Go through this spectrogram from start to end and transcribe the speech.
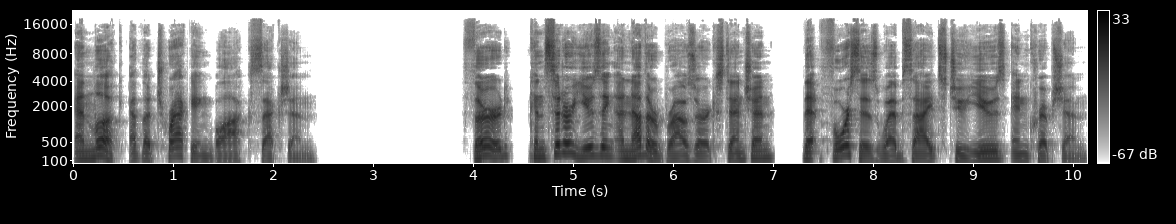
and look at the tracking block section. Third, consider using another browser extension that forces websites to use encryption.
